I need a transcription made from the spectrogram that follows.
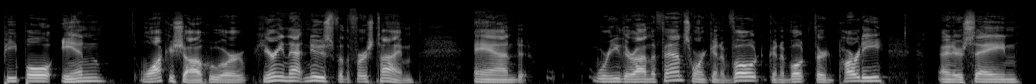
people in Waukesha who are hearing that news for the first time and were either on the fence, weren't going to vote, going to vote third party, and are saying,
